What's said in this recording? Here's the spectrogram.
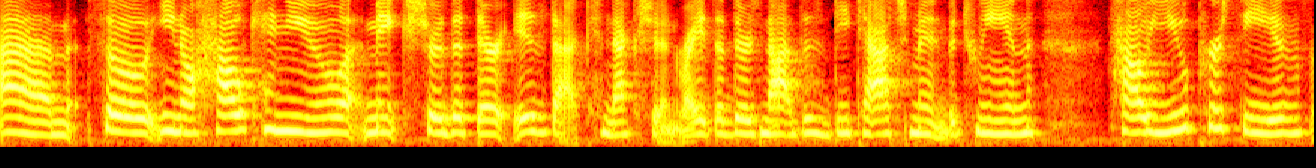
Um, so, you know, how can you make sure that there is that connection, right? That there's not this detachment between how you perceive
